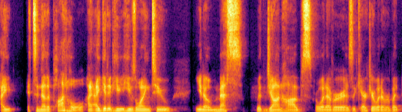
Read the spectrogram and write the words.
I it's another plot hole. I, I get it. He he was wanting to, you know, mess with John Hobbes or whatever as a character or whatever, but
